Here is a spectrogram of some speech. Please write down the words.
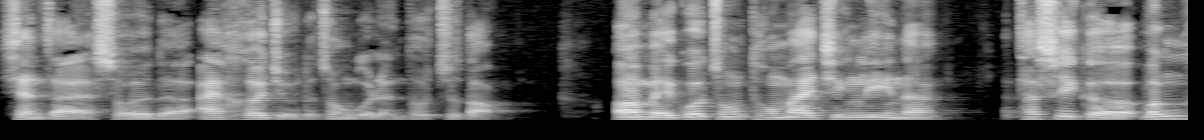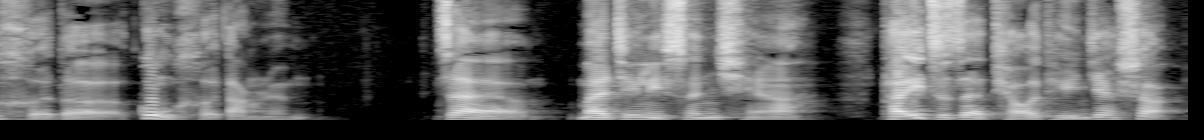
现在所有的爱喝酒的中国人都知道。而美国总统麦金利呢，他是一个温和的共和党人。在麦金利生前啊，他一直在调停一件事儿，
